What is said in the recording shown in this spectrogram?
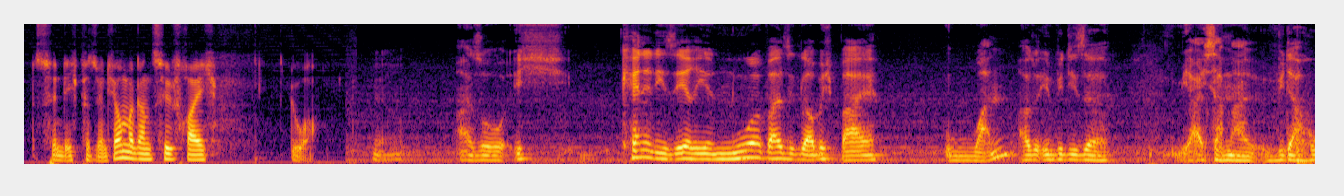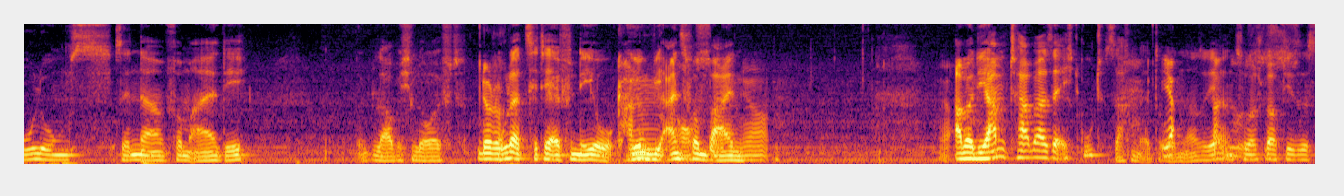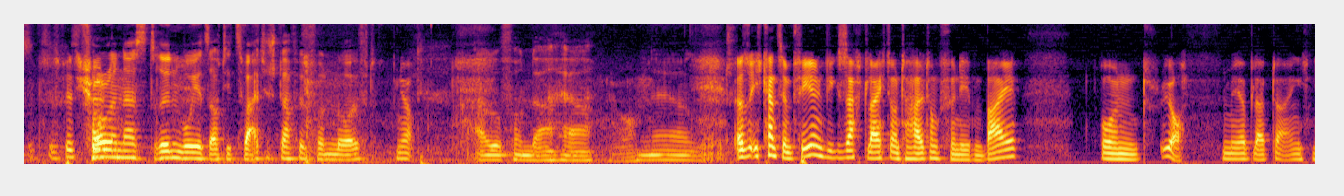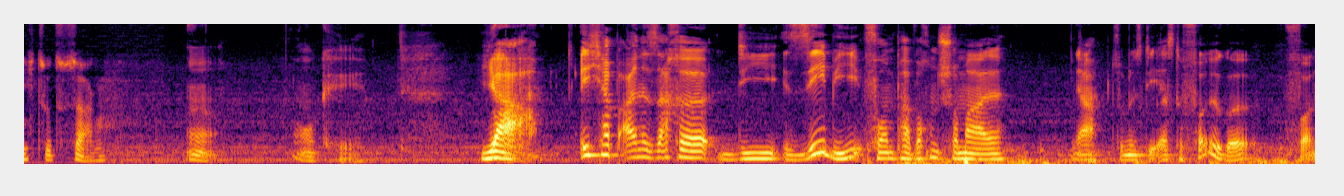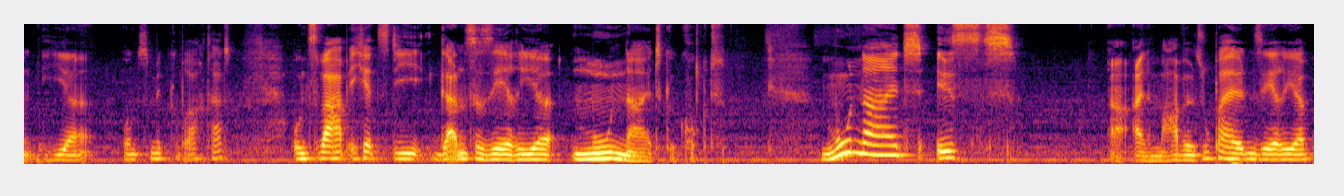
Das finde ich persönlich auch mal ganz hilfreich. Ja. ja. Also ich kenne die Serie nur, weil sie, glaube ich, bei One, also irgendwie diese, ja, ich sag mal, Wiederholungssender vom ARD, glaube ich, läuft. Ja, Oder ZDF Neo. Irgendwie eins von beiden. Ja. Ja. Aber die haben teilweise echt gute Sachen da drin. Ja, also die also haben zum Beispiel auch dieses Foreigners drin, wo jetzt auch die zweite Staffel von läuft. Ja. Also von daher. Ja. Also ich kann es empfehlen, wie gesagt, leichte Unterhaltung für nebenbei. Und ja, mehr bleibt da eigentlich nicht zu, zu sagen. Ah, okay. Ja, ich habe eine Sache, die Sebi vor ein paar Wochen schon mal, ja, zumindest die erste Folge von hier uns mitgebracht hat. Und zwar habe ich jetzt die ganze Serie Moon Knight geguckt. Moon Knight ist eine Marvel-Superhelden-Serie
